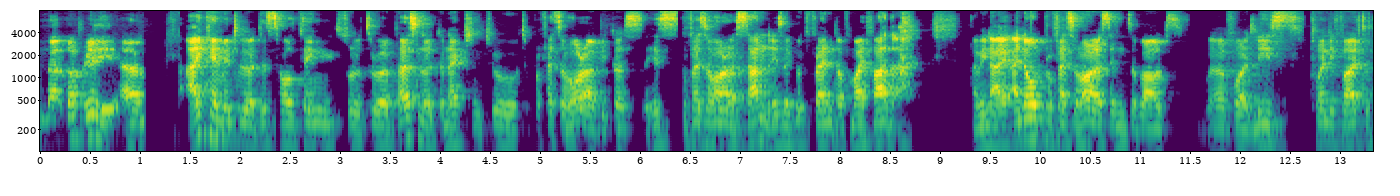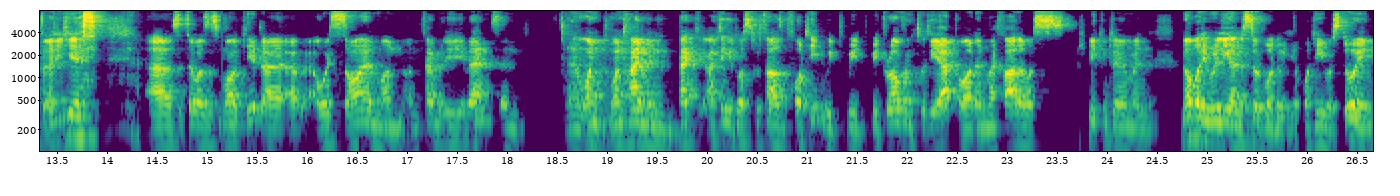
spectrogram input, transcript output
not, not really. Um, I came into this whole thing through, through a personal connection to, to Professor Hora because his Professor Hora's son is a good friend of my father. I mean, I, I know Professor Hora since about uh, for at least 25 to 30 years. Uh, since I was a small kid, I, I always saw him on, on family events. And uh, one one time in back, I think it was 2014, we, we, we drove him to the airport, and my father was speaking to him, and nobody really understood what he, what he was doing.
